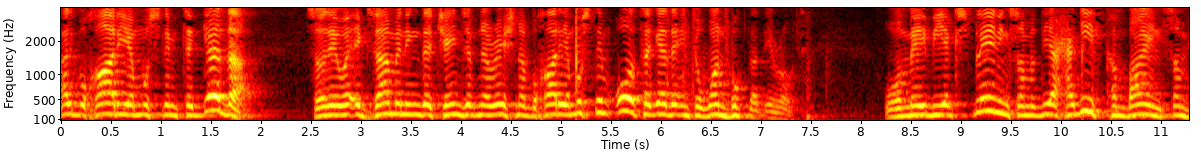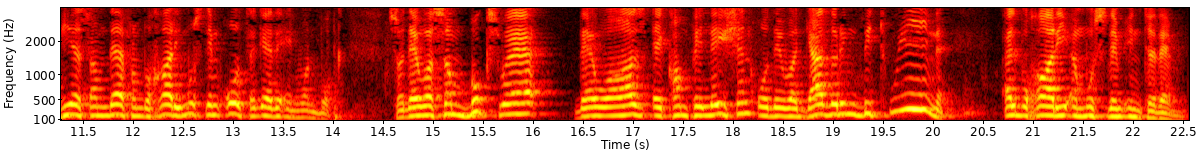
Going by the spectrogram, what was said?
Al Bukhari and Muslim together So they were examining the chains of narration of Bukhari and Muslim all together into one book that they wrote. Or maybe explaining some of the hadith combined, some here, some there from Bukhari, Muslim, all together in one book. So there were some books where there was a compilation or they were gathering between Al-Bukhari and Muslim into them.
